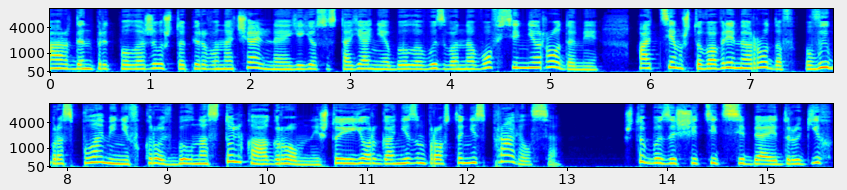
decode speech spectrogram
Арден предположил, что первоначальное ее состояние было вызвано вовсе не родами, а тем, что во время родов выброс пламени в кровь был настолько огромный, что ее организм просто не справился. Чтобы защитить себя и других,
